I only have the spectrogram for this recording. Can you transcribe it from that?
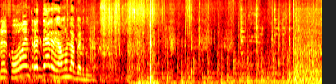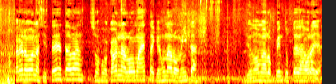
Con el fogón en 3D agregamos las verduras. Bola, si ustedes estaban sofocados en la loma esta, que es una lomita, yo no me los pinto a ustedes ahora ya.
